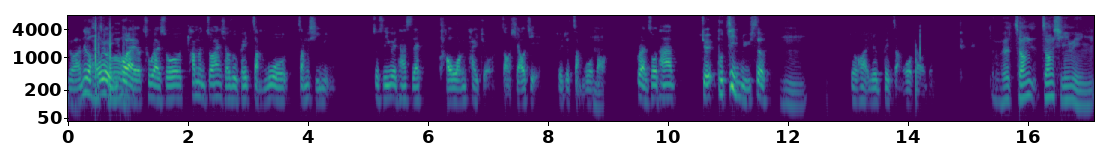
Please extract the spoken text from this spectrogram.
有啊，那个侯友谊后来有出来说，他们专案小组可以掌握张习敏，就是因为他实在逃亡太久，找小姐，所以就掌握到，不然说他绝不近女色，嗯，就后来就被掌握到的。呃，张张习敏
